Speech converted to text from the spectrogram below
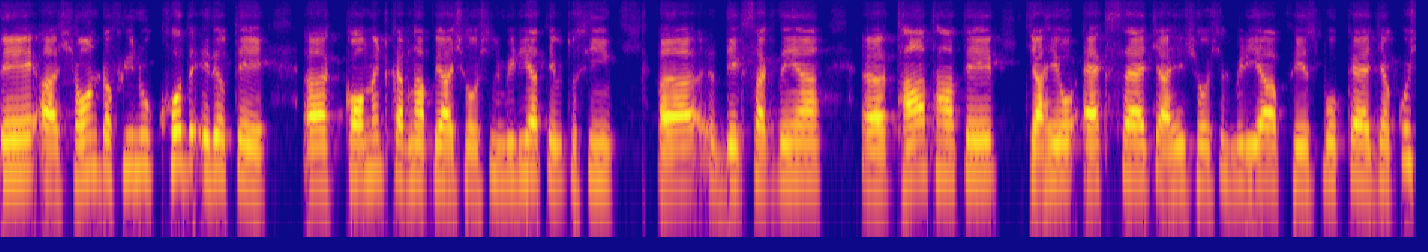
ਤੇ ਅਹ, ਸ਼ੌਨ ਡਫੀ ਨੂੰ ਖੁਦ ਇਹਦੇ ਉੱਤੇ ਕਮੈਂਟ ਕਰਨਾ ਪਿਆ ਸੋਸ਼ਲ ਮੀਡੀਆ ਤੇ ਵੀ ਤੁਸੀਂ ਦੇਖ ਸਕਦੇ ਆ। ਥਾਂ ਥਾਂ ਤੇ ਚਾਹੇ ਉਹ ਐਕਸ ਹੈ ਚਾਹੇ ਸੋਸ਼ਲ ਮੀਡੀਆ ਫੇਸਬੁੱਕ ਹੈ ਜਾਂ ਕੁਝ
